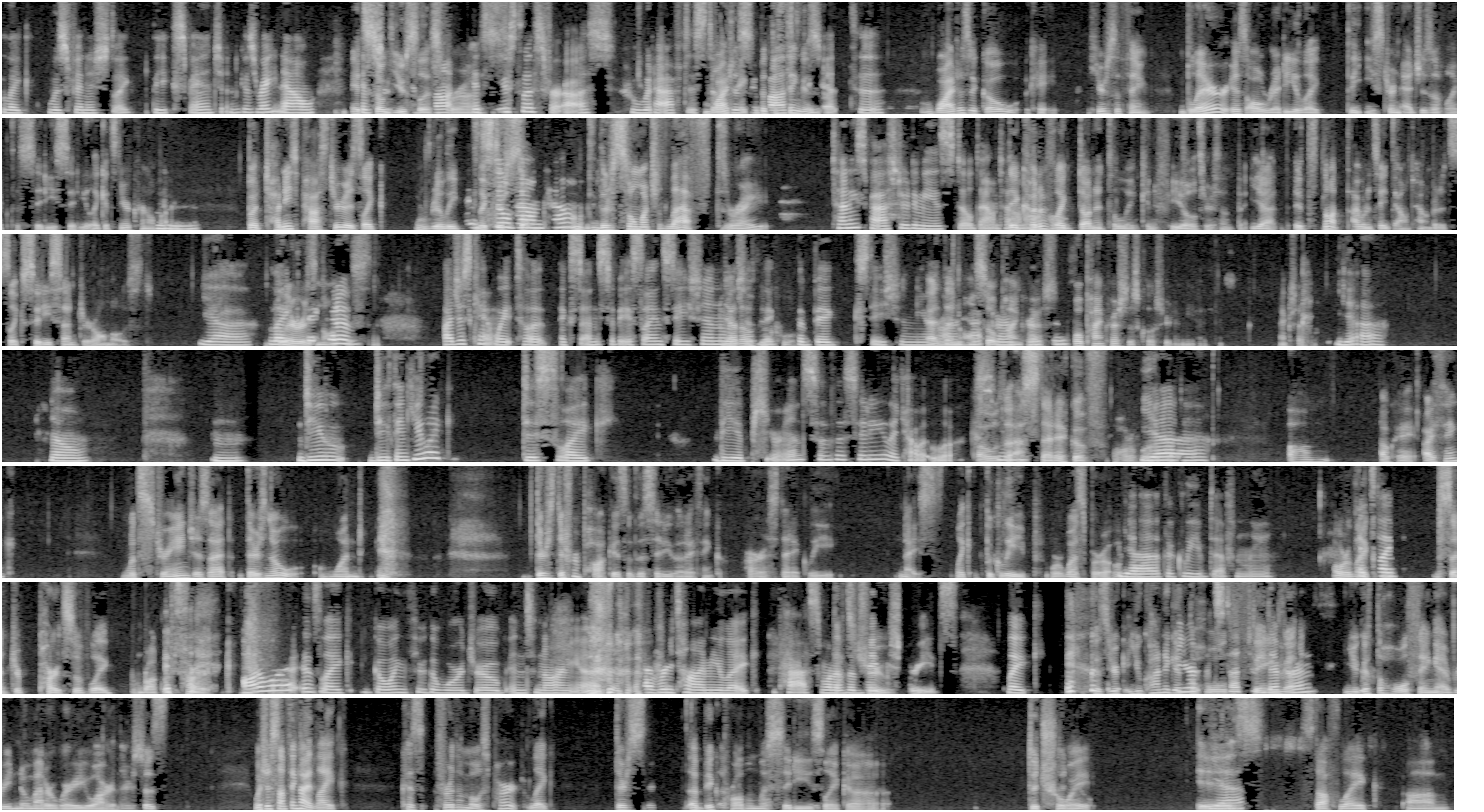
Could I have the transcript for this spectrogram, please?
like was finished like the expansion because right now it's, it's so just- useless not- for us. It's useless for us who would have to still Why take does- a but the thing to is- get to. why does it go okay here's the thing blair is already like the eastern edges of like the city city like it's near colonel Park. Mhm. but tunney's pasture is like really It's like still there's so, downtown. there's so much left right Tunney's pasture to me is still downtown. they could have like done it to lincoln fields or something yeah it's not i wouldn't say downtown but it's like city center almost yeah, like blair they is not could have. I just can't wait till it extends to Baseline Station, Yeah, which is like cool. the big station near. and then also pinecrest places. well pinecrest is closer to me i think actually Yeah. No. Mm. Do you do you think you like dislike the appearance of the city, like how it looks? oh the know? aesthetic of ottawa yeah. Um, okay. I think what's strange is that there's no one. there's different pockets of the city that I think are aesthetically nice, like the Glebe or Westboro, Yeah, the glebe definitely. or like, it's like center parts of like It's Park. Ottawa is like going through the wardrobe into Narnia every time you like pass one of the true. big streets. Like Because you're you kind of get the whole thing. difference. You get the whole thing every no matter where you are. There's just, which is something I like, because for the most part, like, there's a big problem with cities like uh, Detroit is Yeah. stuff like um,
